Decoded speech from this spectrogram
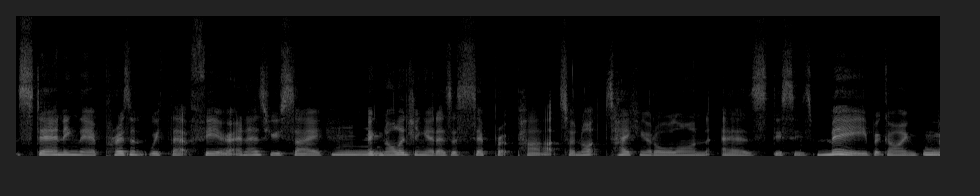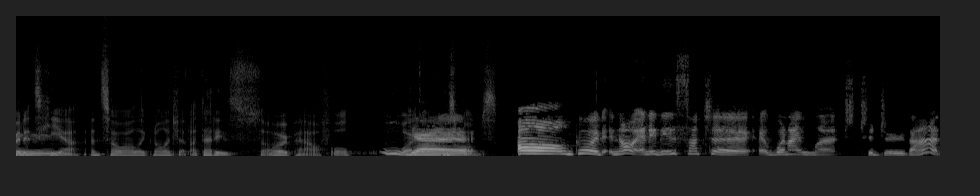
standing there present with that fear and as you say mm. acknowledging it as a separate part so not taking it all on as this is me but going mm. but it's hmm. here and so i'll acknowledge it like that is so powerful oh i yeah. got goosebumps oh good no and it is such a when i learnt to do that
